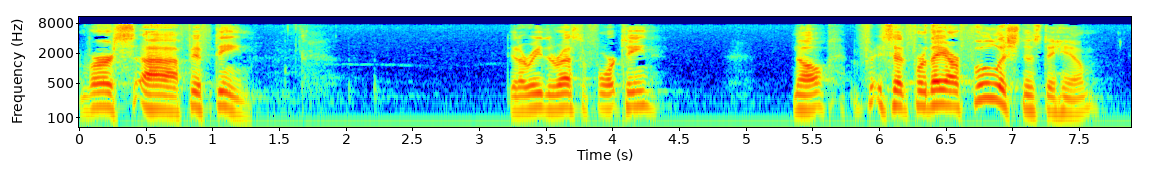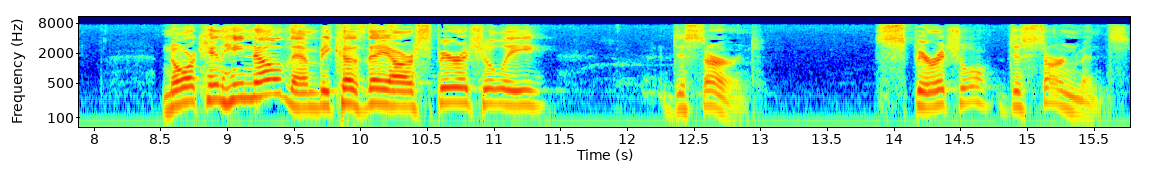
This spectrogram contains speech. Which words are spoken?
Verse uh, 15. Did I read the rest of 14? No. He said, For they are foolishness to him nor can he know them because they are spiritually discerned. Spiritual discernment.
